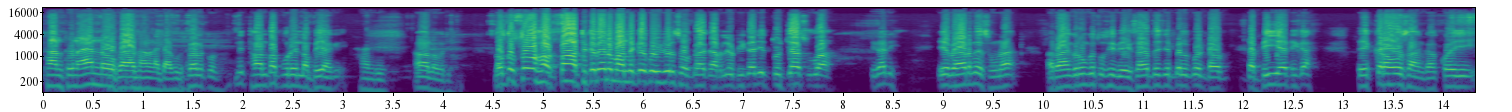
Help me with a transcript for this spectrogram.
ਥਾਂ ਥੁਣਾ ਨੋਕ ਵਾਲਾ ਥਾਂ ਲੱਗਾ ਬਿਲਕੁਲ। ਨਹੀਂ ਥਣ ਤਾਂ ਪੂਰੇ ਲੰਬੇ ਆ ਗਏ। ਹਾਂਜੀ। ਆ ਲਓ ਜੀ। ਲਓ ਦੋਸਤੋ ਹਫਤਾ 8 ਦਿਨ ਮੰਨ ਕੇ ਕੋਈ ਵੀਰ ਸੌਦਾ ਕਰ ਲਿਓ ਠੀਕ ਆ ਜੀ ਦੂਜਾ ਸੂਆ। ਠੀਕ ਆ ਜੀ ਇਹ ਬੈਠ ਨੇ ਸੋਨਾ ਰੰਗ ਰੁੰਗ ਤੁਸੀਂ ਵੇਖ ਸਕਦੇ ਜੇ ਬਿਲਕੁਲ ਡੱਬੀ ਆ ਠੀਕ ਆ ਤੇ ਕ੍ਰੋਸ ਆਂਗਾ ਕੋਈ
